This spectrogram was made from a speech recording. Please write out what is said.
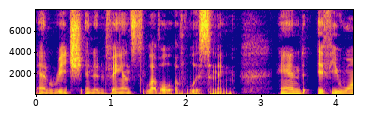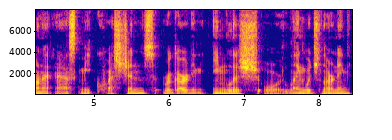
and reach an advanced level of listening. And if you want to ask me questions regarding English or language learning,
